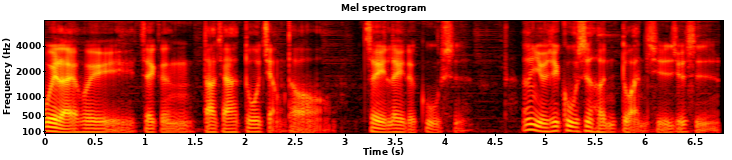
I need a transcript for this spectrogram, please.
未来会再跟大家多讲到这一类的故事。那有些故事很短，其实就是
